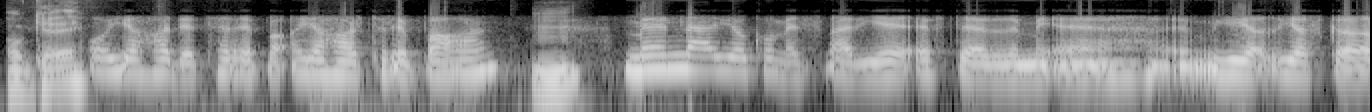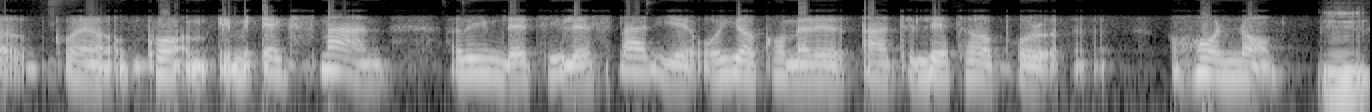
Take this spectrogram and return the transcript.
okej. och jag, hade tre, jag har tre barn. Mm. Men när jag kom till Sverige efter, eh, jag, jag ska, kom, min exman rymde till Sverige och jag kommer att leta på honom. Mm.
